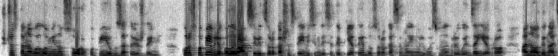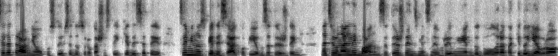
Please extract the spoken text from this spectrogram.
що становило мінус 40 копійок за тиждень. Курс купівлі коливався від 46,85 до 47,08 гривень за євро, а на 11 травня опустився до 46,50. Це мінус 50 копійок за тиждень. Національний банк за тиждень зміцнив гривню як до долара, так і до євро.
